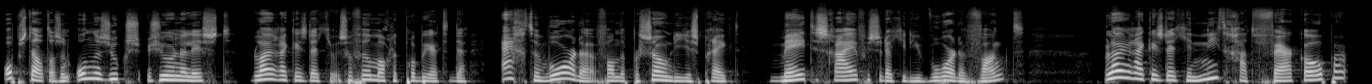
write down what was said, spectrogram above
opstelt als een onderzoeksjournalist. Belangrijk is dat je zoveel mogelijk probeert de echte woorden van de persoon die je spreekt mee te schrijven, zodat je die woorden vangt. Belangrijk is dat je niet gaat verkopen.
